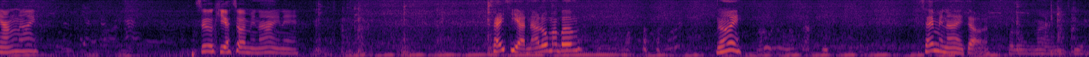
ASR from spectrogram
ยังเนยซื้อเขียนซอยไม่ได้แน่ใช้เขียนนะลูกมาเบิงเนยใช้ไม่ได้เจ้าก็ลงมาเขียน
